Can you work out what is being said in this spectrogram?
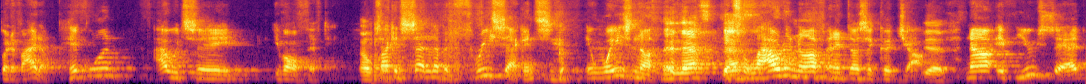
But if I had to pick one, I would say Evolve 50. Because I can set it up in three seconds. It weighs nothing. And that's It's loud enough, and it does a good job. yeah. Now, if you said,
